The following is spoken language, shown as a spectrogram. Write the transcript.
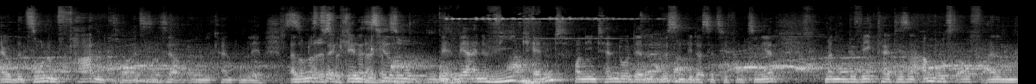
Ja, gut, mit so einem Fadenkreuz ist das ja auch irgendwie kein Problem. Also um das Alles zu erklären, das ist hier Kinder so, wer, wer eine Wii kennt von Nintendo, der wird wissen, wie das jetzt hier funktioniert. Man bewegt halt diese Armbrust auf einem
